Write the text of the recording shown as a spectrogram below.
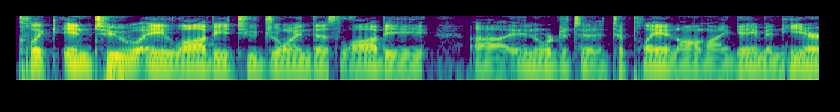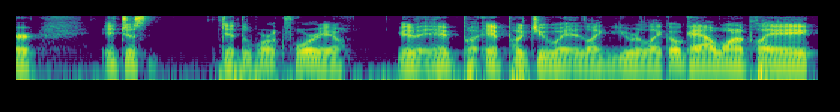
click into a lobby to join this lobby uh, in order to, to play an online game, and here it just did the work for you. It, it, it put you like you were like okay, I want to play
